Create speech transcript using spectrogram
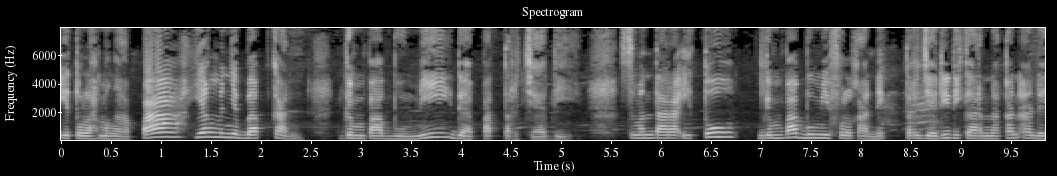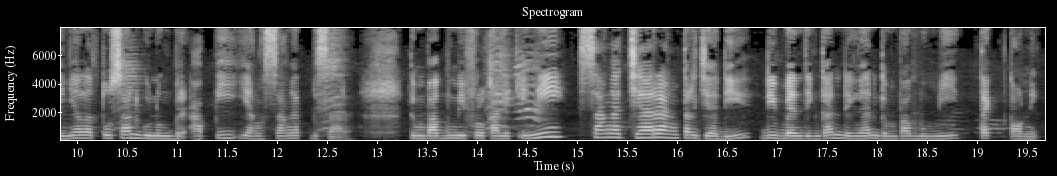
Itulah mengapa yang menyebabkan gempa bumi dapat terjadi. Sementara itu, gempa bumi vulkanik terjadi dikarenakan adanya letusan gunung berapi yang sangat besar. Gempa bumi vulkanik ini sangat jarang terjadi dibandingkan dengan gempa bumi tektonik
